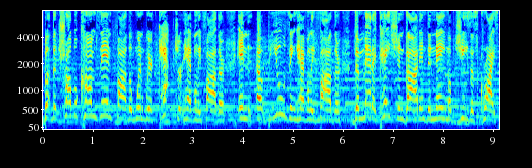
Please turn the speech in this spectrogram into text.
But the trouble comes in, Father, when we're captured, Heavenly Father, and abusing, Heavenly Father, the medication, God, in the name of Jesus Christ.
